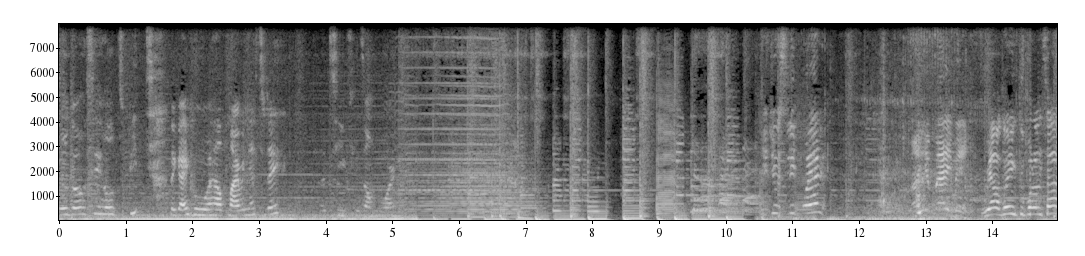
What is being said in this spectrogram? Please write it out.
We'll go say hello to Pete, the guy who helped Marvin yesterday. Let's see if he's on board. You sleep well? Like a baby. We are going to Pollensa.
